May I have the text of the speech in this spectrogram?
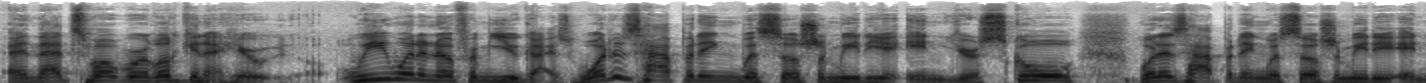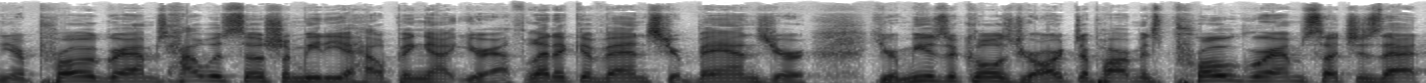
And that's what we're looking at here. We want to know from you guys what is happening with social media in your school? What is happening with social media in your programs? How is social media helping out your athletic events your bands your your musicals your art departments programs such as that?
